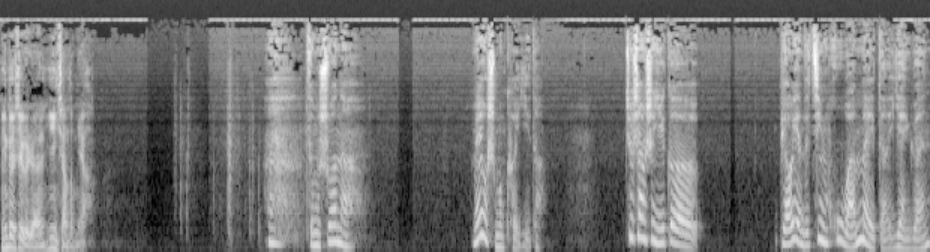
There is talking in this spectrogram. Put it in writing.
您对这个人印象怎么样？嗯，怎么说呢？没有什么可疑的，就像是一个表演的近乎完美的演员。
